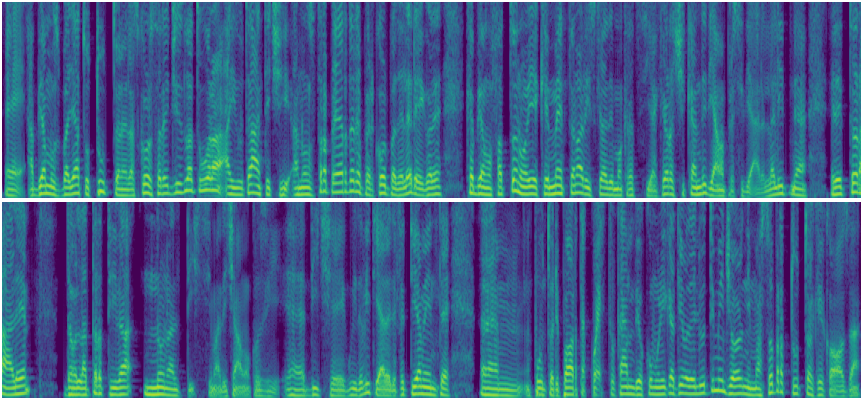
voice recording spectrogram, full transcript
è abbiamo sbagliato tutto nella scorsa legislatura, aiutateci a non straperdere per colpa delle regole che abbiamo fatto noi e che mettono a rischio la democrazia, che ora ci candidiamo a presidiare. La linea elettorale da un'attrattiva non altissima, diciamo così, eh, dice Guido Vitiello ed effettivamente ehm, appunto riporta questo cambio comunicativo degli ultimi giorni, ma soprattutto a che cosa?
